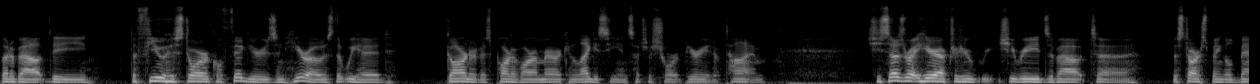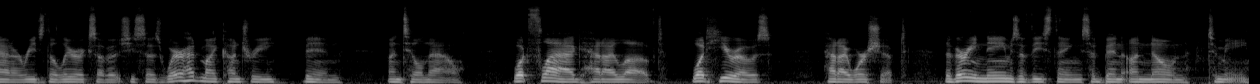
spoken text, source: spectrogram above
but about the the few historical figures and heroes that we had garnered as part of our American legacy in such a short period of time. She says right here after she reads about uh, the Star Spangled Banner, reads the lyrics of it, she says, Where had my country been until now? What flag had I loved? What heroes had I worshipped? The very names of these things had been unknown to me.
